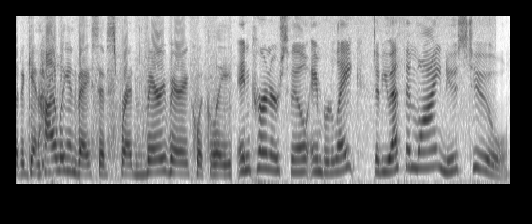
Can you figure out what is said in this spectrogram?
but again, highly invasive, spread very, very quickly. In Kernersville, Amber Lake, WFMY News 2.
